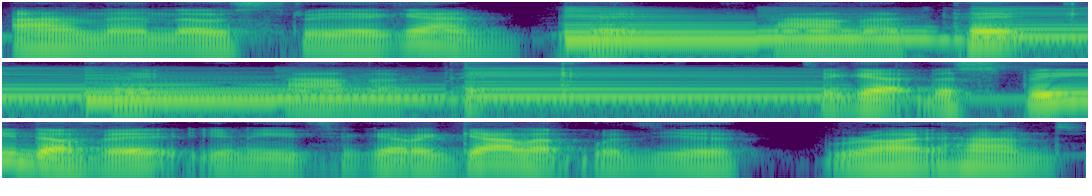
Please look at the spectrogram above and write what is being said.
and then those three again. Pick, hammer, pick, pick, hammer, pick. To get the speed of it, you need to get a gallop with your right hand.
